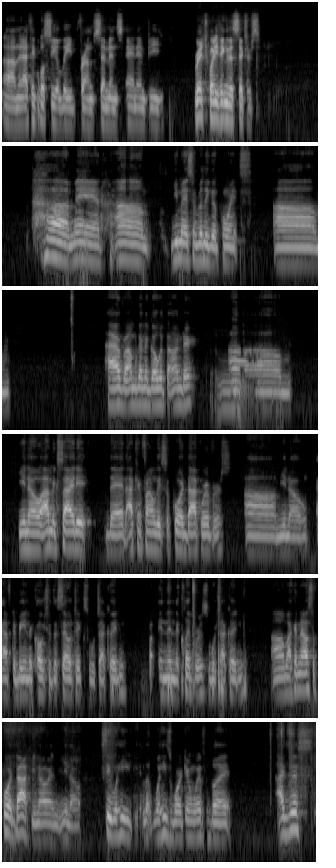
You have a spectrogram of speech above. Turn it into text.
um, and I think we'll see a lead from Simmons and Embiid. Rich, what do you think of the Sixers? Oh man, um, you made some really good points. Um, however, I'm gonna go with the under. Um, you know, I'm excited that I can finally support Doc Rivers. Um, you know, after being the coach of the Celtics, which I couldn't, and then the Clippers, which I couldn't. Um, I can now support Doc. You know, and you know, see what he what he's working with. But I just,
